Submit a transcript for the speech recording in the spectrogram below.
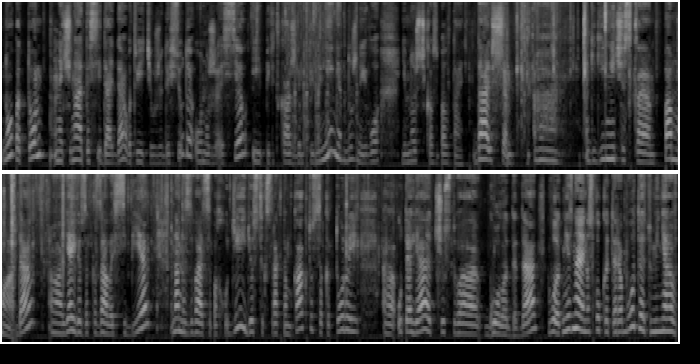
но потом начинает оседать, да, вот видите, уже до сюда он уже осел, и перед каждым применением нужно его немножечко взболтать. Дальше, а, гигиеническая помада. А, я ее заказала себе. Она называется «Похудей». Идет с экстрактом кактуса, который а, утоляет чувство голода. Да? Вот, не знаю, насколько это работает. У меня,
